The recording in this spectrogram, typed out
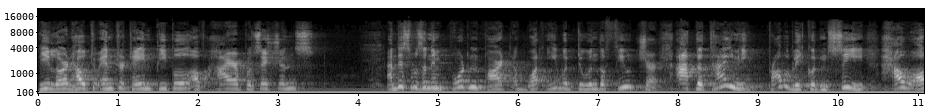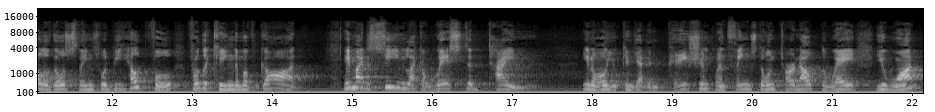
He learned how to entertain people of higher positions. And this was an important part of what he would do in the future. At the time, he probably couldn't see how all of those things would be helpful for the kingdom of God. It might have seemed like a wasted time. You know, you can get impatient when things don't turn out the way you want.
